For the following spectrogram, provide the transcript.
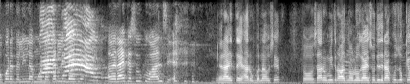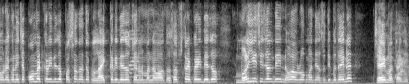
બપોરે તો લીલા મોઢા કરી લીધા છે. હવે રાતે સૂકું હાલશે. રાતે સારું બનાવશે. તો સારું મિત્રો આજનો વ્લોગ અહીં સુધી જ રાખું છું. કેવો લાગ્યો નીચે કોમેન્ટ કરી દેજો. પસંદ આવે તો લાઈક કરી દેજો. ચેનલમાં નવા તો સબસ્ક્રાઈબ કરી દેજો. મળીએ છીએ જલ્દી નવા વ્લોગમાં ત્યાં સુધી બધાને જય માતાજી.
